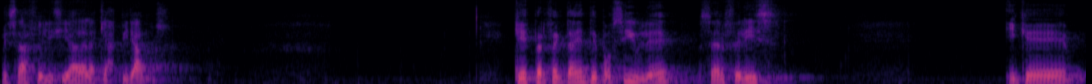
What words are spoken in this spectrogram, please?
esa felicidad a la que aspiramos. Que es perfectamente posible ser feliz y que,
